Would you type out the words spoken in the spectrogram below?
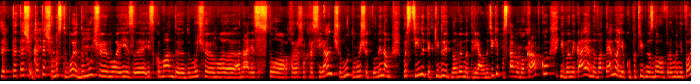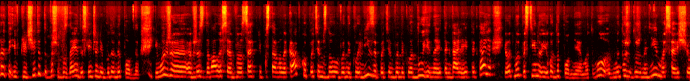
те- те- що ми з тобою домучуємо із, із командою, домучуємо аналіз 100 хороших росіян. Чому? Тому що вони нам постійно підкидують новий матеріал. Ми тільки поставимо крапку, і виникає нова тема, яку потрібно знову промоніторити і включити, тому що без неї дослідження буде неповним. І ми вже вже здавалося в серпні поставили крапку. Потім знову виникли візи, потім виникла Дугіна і так далі. І так далі. І от ми постійно його доповнюємо. Тому ми дуже дуже надіємося, що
